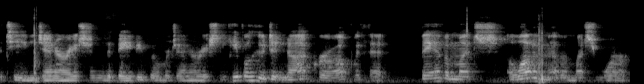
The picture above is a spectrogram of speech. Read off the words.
the TV generation, the baby boomer generation, people who did not grow up with it, they have a much, a lot of them have a much more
